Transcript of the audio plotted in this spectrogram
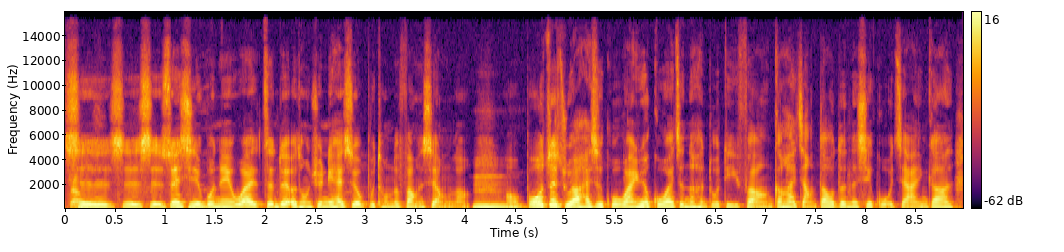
是是是，所以其实国内外针对儿童权利还是有不同的方向了。嗯，哦，不过最主要还是国外，因为国外真的很多地方，刚才讲到的那些国家，你刚刚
